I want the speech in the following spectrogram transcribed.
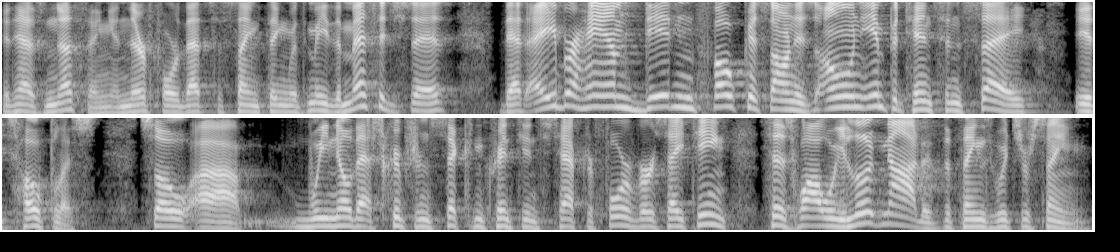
It has nothing, and therefore that's the same thing with me. The message says that Abraham didn't focus on his own impotence and say, It's hopeless. So uh, we know that scripture in 2 Corinthians chapter 4, verse 18 says, While we look not at the things which are seen.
